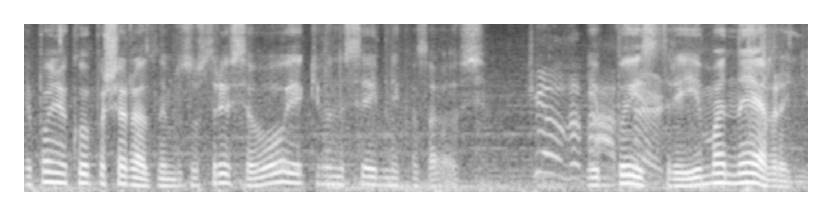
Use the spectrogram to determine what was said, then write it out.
Я пам'ятаю, коли перший раз з ними зустрівся, о, які вони сильні казалися. І бистрі, і маневрені.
